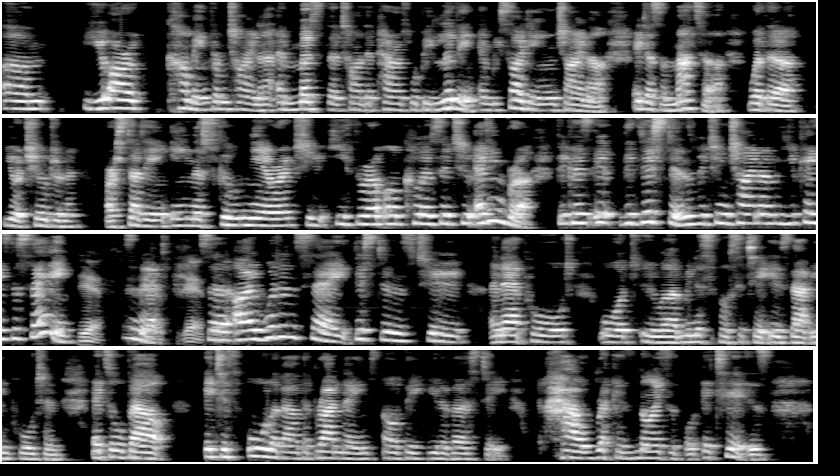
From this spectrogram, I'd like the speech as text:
um, you are coming from China, and most of the time the parents will be living and residing in China, it doesn't matter whether your children are studying in a school nearer to Heathrow or closer to Edinburgh because it, the distance between China and the UK is the same. Yes. Isn't it? So I wouldn't say distance to an airport or to a municipal city is that important. It's all about it is all about the brand names of the university, how recognizable it is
